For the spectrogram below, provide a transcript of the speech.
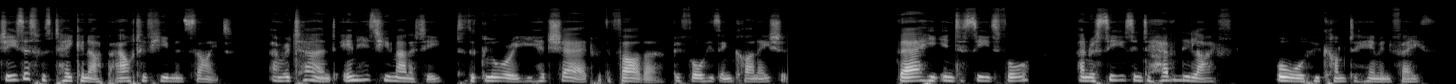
Jesus was taken up out of human sight and returned in his humanity to the glory he had shared with the Father before his incarnation. There he intercedes for and receives into heavenly life all who come to him in faith.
